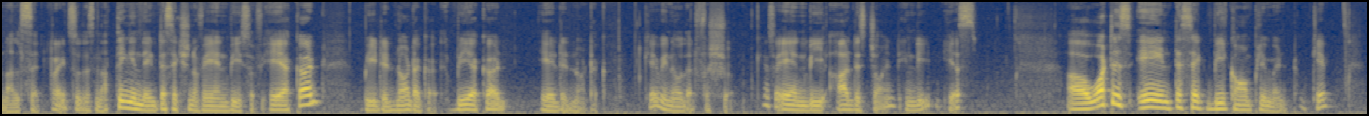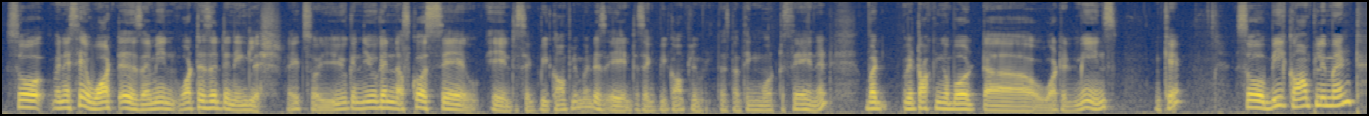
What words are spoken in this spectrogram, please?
null set, right. So, there is nothing in the intersection of A and B. So, if A occurred, B did not occur, B occurred, A did not occur. Okay, we know that for sure. Okay, so A and B are disjoint indeed, yes. Uh, what is A intersect B complement? Okay, so when I say what is, I mean what is it in English, right? So you can you can of course say A intersect B complement is A intersect B complement. There's nothing more to say in it, but we're talking about uh, what it means. Okay, so B complement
